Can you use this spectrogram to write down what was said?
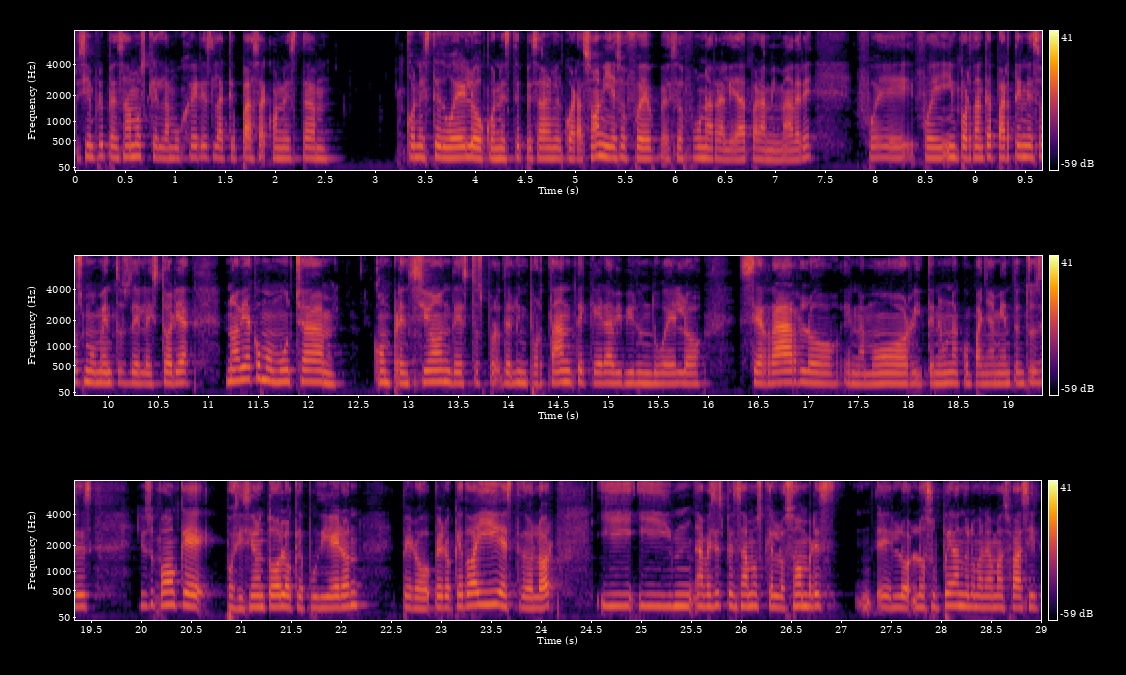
Siempre pensamos que la mujer es la que pasa con esta con este duelo, con este pesar en el corazón y eso fue eso fue una realidad para mi madre. Fue fue importante aparte en esos momentos de la historia no había como mucha comprensión de estos de lo importante que era vivir un duelo, cerrarlo en amor y tener un acompañamiento. Entonces, yo supongo que pues hicieron todo lo que pudieron, pero, pero quedó ahí este dolor. Y, mm, a veces pensamos que los hombres eh, lo, superan de una manera más fácil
